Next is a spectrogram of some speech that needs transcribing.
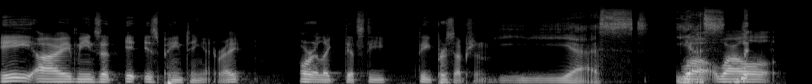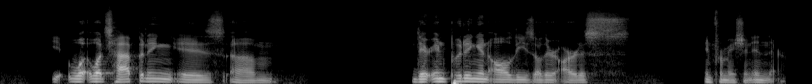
AI means that it is painting it, right? Or like that's the the perception. yes yes Well, while what what's happening is um they're inputting in all these other artists' information in there.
